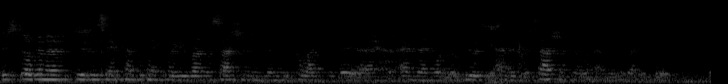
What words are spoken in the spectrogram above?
You're still gonna do the same kinds of things where you run the sessions and you collect the data. And then what you'll do at the end of your sessions or whenever you're ready to, is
